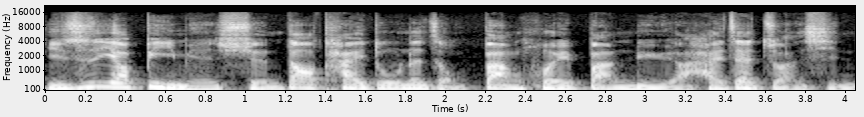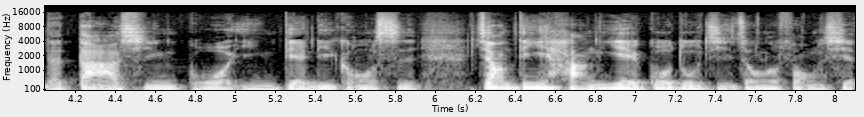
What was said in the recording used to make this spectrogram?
也就是要避免选到太多那种半灰半绿啊，还在转型的大型国营电力公司，降低行业过度集中的风险。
